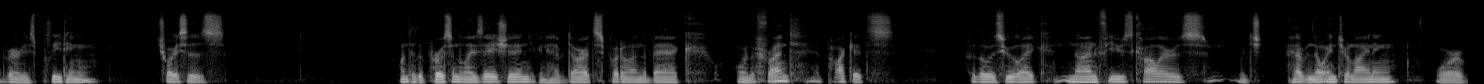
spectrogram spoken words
various pleating choices. Onto the personalization, you can have darts put on the back or the front, pockets for those who like non-fused collars, which have no interlining, or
